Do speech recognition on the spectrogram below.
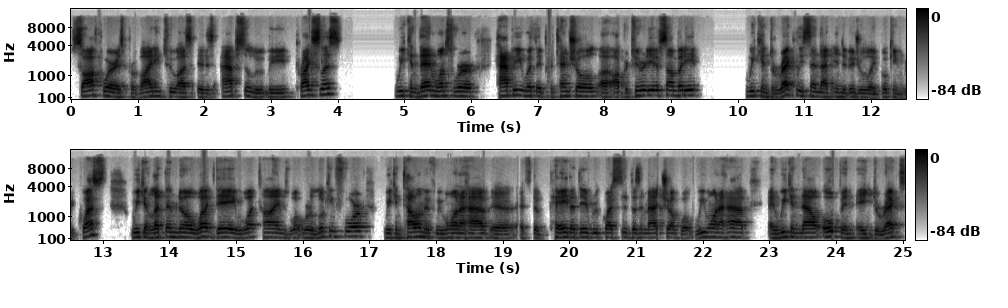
software is providing to us is absolutely priceless. We can then, once we're happy with a potential uh, opportunity of somebody, we can directly send that individual a booking request. We can let them know what day, what times, what we're looking for. We can tell them if we want to have, uh, if the pay that they've requested doesn't match up what we want to have. And we can now open a direct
